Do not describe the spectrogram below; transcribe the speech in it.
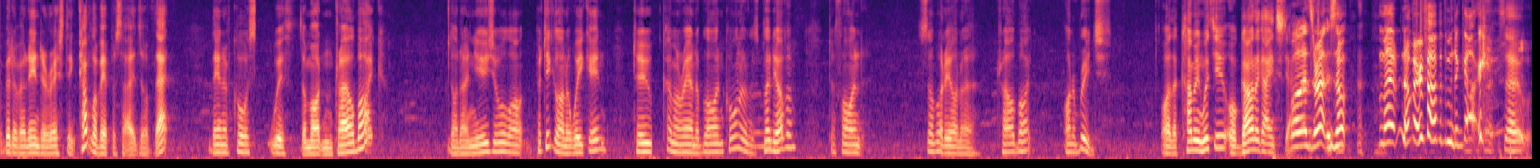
a bit of an interesting couple of episodes of that. Then, of course, with the modern trail bike, not unusual, particularly on a weekend, to come around a blind corner, and there's plenty of them, to find somebody on a trail bike on a bridge, either coming with you or going against you. Well, that's right. There's not not not very far for them to go. So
